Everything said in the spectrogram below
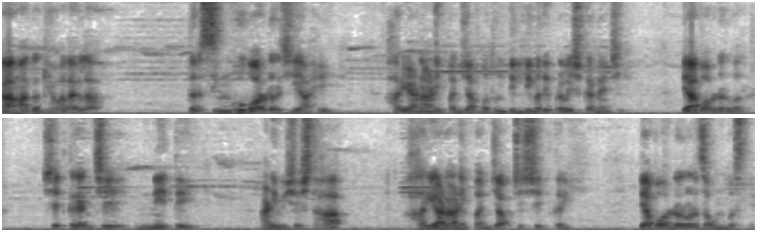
का मागं घ्यावा लागला? तर सिंघू बॉर्डर जी आहे हरियाणा आणि पंजाबमधून दिल्लीमध्ये प्रवेश करण्याची त्या बॉर्डरवर शेतकऱ्यांचे नेते आणि विशेषतः हरियाणा आणि पंजाबचे शेतकरी त्या बॉर्डरवर जाऊन बसले.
